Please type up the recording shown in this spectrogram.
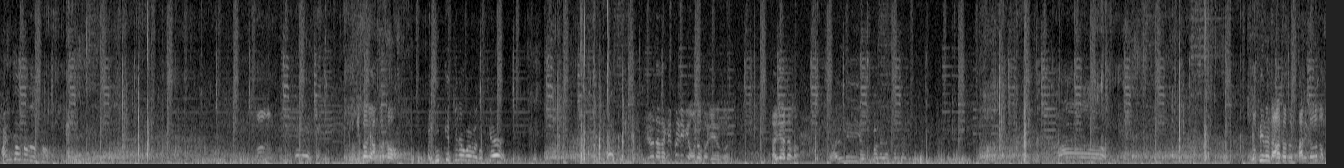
완전 떨어졌어. 깃발이 안 붙어 아니, 높게 뛰라고 하면 높게. 이러다가 힐플립이 얻어 걸리는 거야 달리하다가 알리 연습하다가. 아, 높이는 나와서도 발이 떨어졌어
